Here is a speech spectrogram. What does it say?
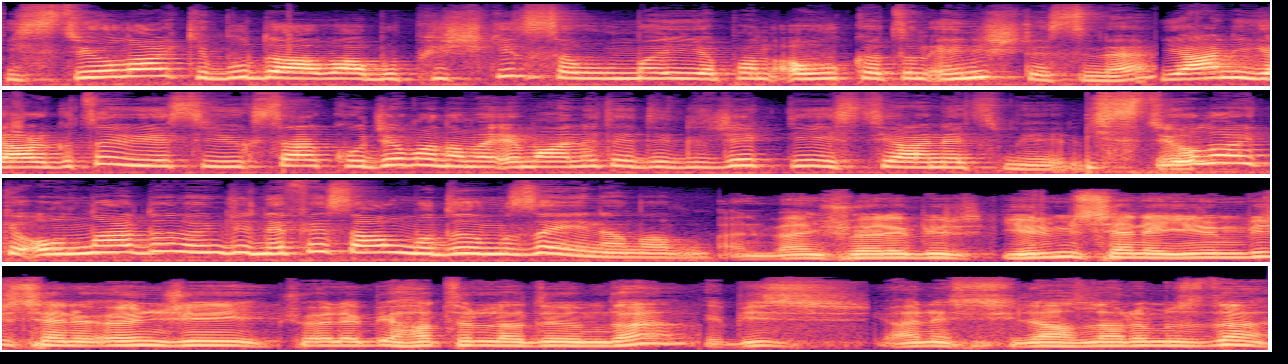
İstiyorlar ki bu dava bu pişkin savunmayı yapan avukatın eniştesine yani yargıta üyesi Yüksel Kocaman'a emanet edilecek diye istihan etmeyelim. İstiyorlar ki onlardan önce nefes almadığımıza inanalım. Yani ben şöyle bir 20 sene 21 sene önceyi şöyle bir hatırladığımda e biz yani silahlarımızda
